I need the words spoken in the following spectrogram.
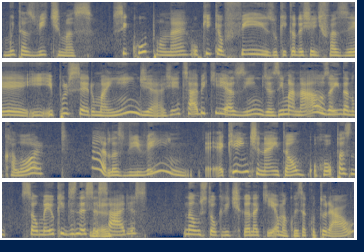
muitas vítimas se culpam, né? O que que eu fiz, o que que eu deixei de fazer. E, e por ser uma índia, a gente sabe que as índias, em Manaus, ainda no calor, é, elas vivem. É quente, né? Então, roupas são meio que desnecessárias. Não estou criticando aqui, é uma coisa cultural.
